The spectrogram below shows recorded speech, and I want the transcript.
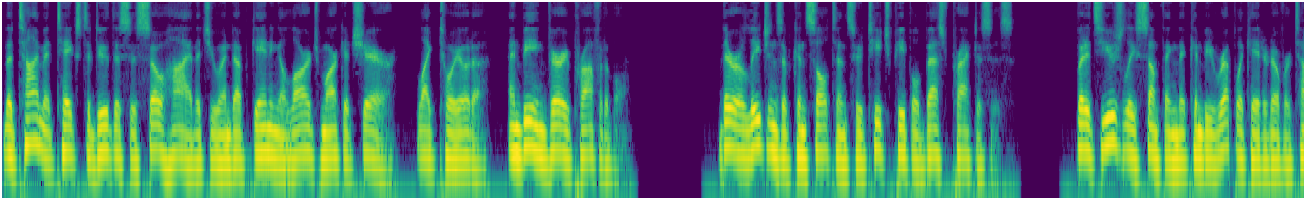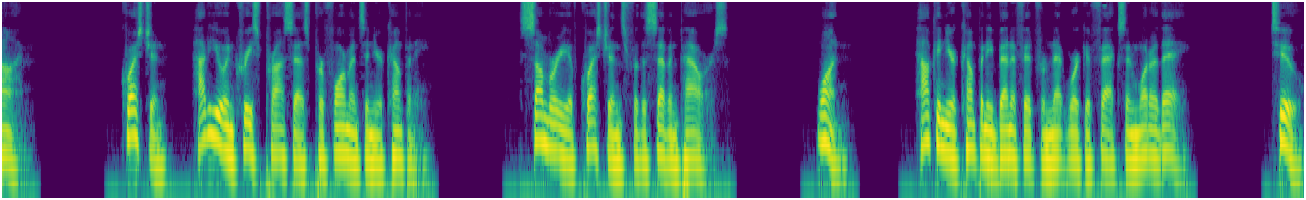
The time it takes to do this is so high that you end up gaining a large market share, like Toyota, and being very profitable. There are legions of consultants who teach people best practices. But it's usually something that can be replicated over time. Question How do you increase process performance in your company? Summary of questions for the seven powers. 1. How can your company benefit from network effects and what are they? 2.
